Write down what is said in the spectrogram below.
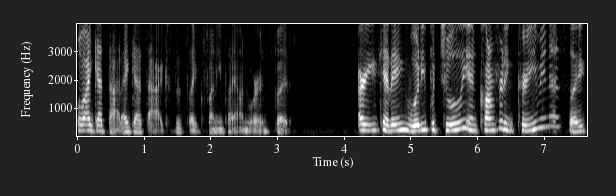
Well, I get that, I get that because it's, like, funny play on words, but are you kidding? Woody patchouli and comforting creaminess? Like,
